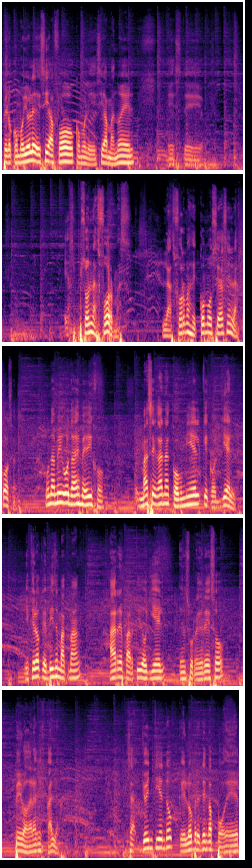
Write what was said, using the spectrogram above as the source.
pero como yo le decía a Fo, como le decía a Manuel, este, son las formas, las formas de cómo se hacen las cosas. Un amigo una vez me dijo, más se gana con miel que con hiel. Y creo que Vince McMahon ha repartido hiel en su regreso, pero a gran escala. O sea, yo entiendo que el hombre tenga poder,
